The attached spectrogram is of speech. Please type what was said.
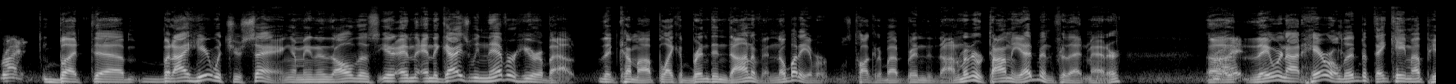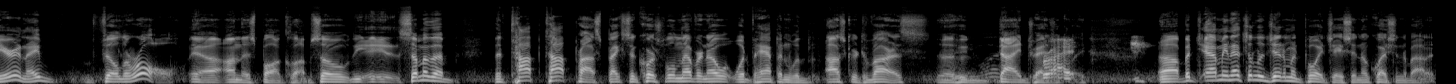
right. but um, but I hear what you're saying. I mean, all those you know, and and the guys we never hear about that come up, like a Brendan Donovan. Nobody ever was talking about Brendan Donovan or Tommy Edman for that matter. Uh, Right. They were not heralded, but they came up here and they filled a role uh, on this ball club. So uh, some of the the top top prospects, of course, we'll never know what would have happened with Oscar Taveras, uh, who died tragically. Uh, but I mean, that's a legitimate point, Jason. No question about it.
